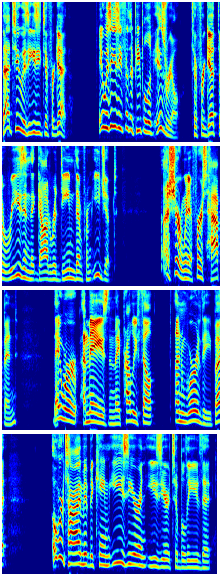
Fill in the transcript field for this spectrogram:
That too is easy to forget. It was easy for the people of Israel to forget the reason that God redeemed them from Egypt. Uh, sure, when it first happened, they were amazed and they probably felt unworthy, but over time it became easier and easier to believe that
